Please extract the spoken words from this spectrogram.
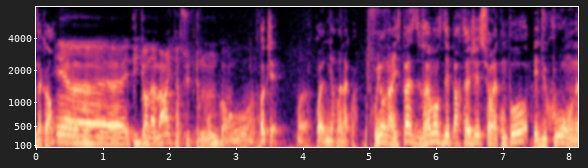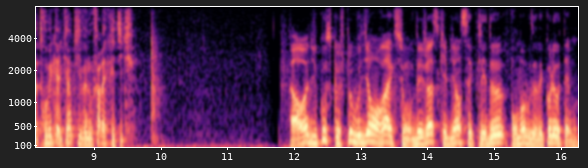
D'accord. Et, euh, et puis qui en a marre et qui insulte tout le monde, quoi, en gros. euh. Ok. Voilà. Ouais, Nirvana, quoi. Oui, on n'arrive pas à se- vraiment se départager sur la compo, et du coup, on a trouvé quelqu'un qui va nous faire la critique. Alors ouais, du coup, ce que je peux vous dire en réaction, déjà, ce qui est bien, c'est que les deux, pour moi, vous avez collé au thème.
